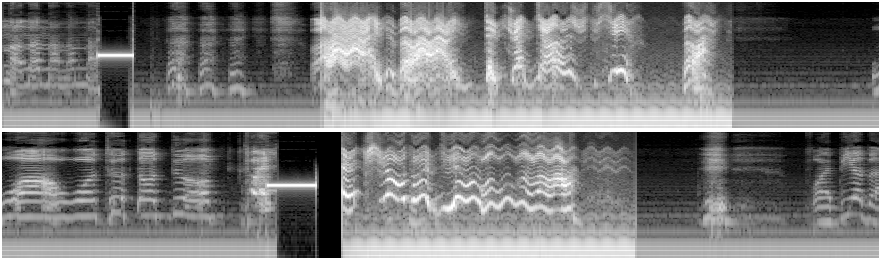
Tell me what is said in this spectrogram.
На, на, на, на, на. Ты что делаешь псих? Вау, вот это да! блядь! Что она делала? Победа!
